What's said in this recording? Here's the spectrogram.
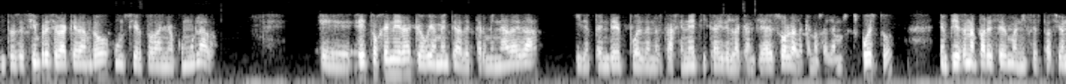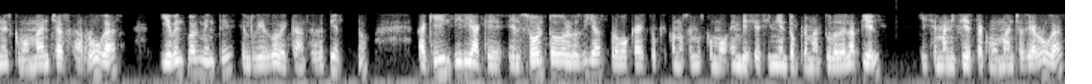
Entonces siempre se va quedando un cierto daño acumulado. Eh, esto genera que obviamente a determinada edad y depende pues de nuestra genética y de la cantidad de sol a la que nos hayamos expuesto, empiezan a aparecer manifestaciones como manchas, arrugas y eventualmente el riesgo de cáncer de piel, ¿no? Aquí diría que el sol todos los días provoca esto que conocemos como envejecimiento prematuro de la piel y se manifiesta como manchas y arrugas,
